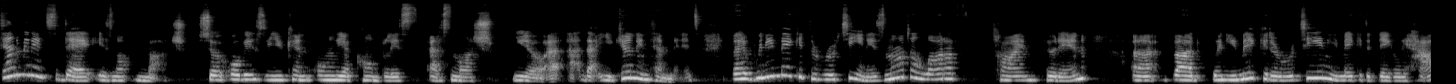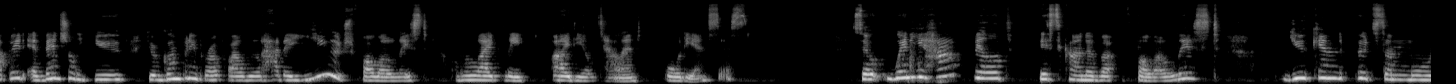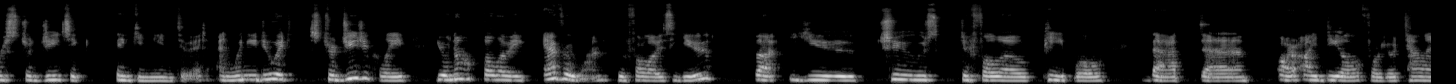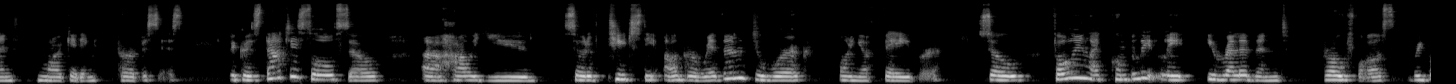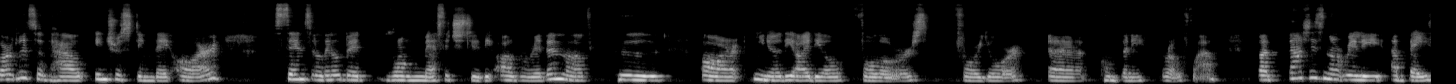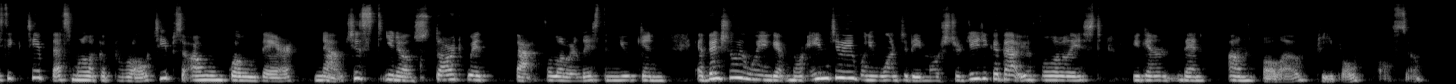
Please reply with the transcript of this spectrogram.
10 minutes a day is not much. So obviously you can only accomplish as much, you know, that you can in 10 minutes. But when you make it a routine, it's not a lot of time put in. Uh, but when you make it a routine, you make it a daily habit, eventually you your company profile will have a huge follow list of likely ideal talent audiences. So when you have built this kind of a follow list, you can put some more strategic thinking into it. And when you do it strategically, you're not following everyone who follows you, but you choose to follow people that uh, are ideal for your talent marketing purposes. Because that is also uh, how you sort of teach the algorithm to work on your favor. So, following like completely irrelevant profiles, regardless of how interesting they are, sends a little bit wrong message to the algorithm of who are, you know, the ideal followers for your uh, company profile. But that is not really a basic tip. That's more like a broad tip. So I won't go there now. Just, you know, start with that follower list and you can eventually when you get more into it, when you want to be more strategic about your follower list, you can then unfollow people also.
